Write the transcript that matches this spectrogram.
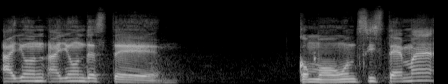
hay un, hay un, de este, como un sistema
